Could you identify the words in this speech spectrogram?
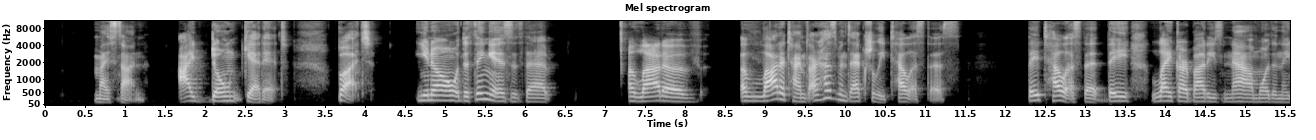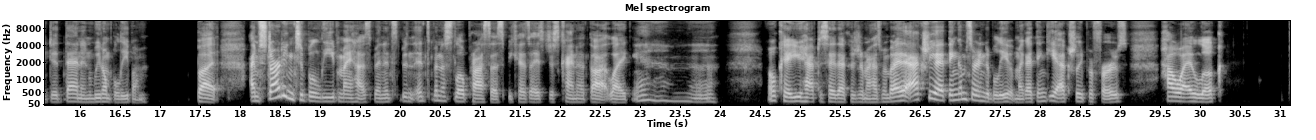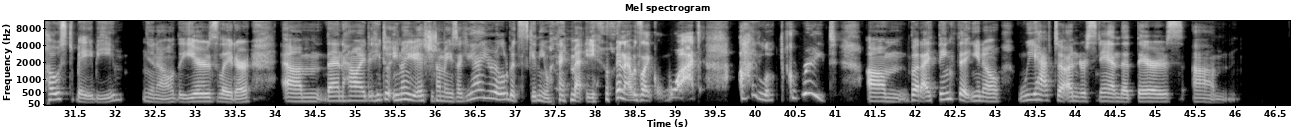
my son. I don't get it. But you know, the thing is is that a lot of a lot of times our husbands actually tell us this. They tell us that they like our bodies now more than they did then and we don't believe them. But I'm starting to believe my husband. It's been it's been a slow process because I just kind of thought like, eh, okay, you have to say that because you're my husband. But I actually, I think I'm starting to believe him. Like, I think he actually prefers how I look post baby, you know, the years later, um, than how I did. He told, you know, he actually told me, he's like, yeah, you're a little bit skinny when I met you. And I was like, what? I looked great. Um, but I think that, you know, we have to understand that there's, um,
